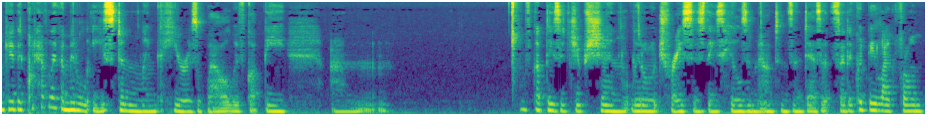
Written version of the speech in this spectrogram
Okay, they could have like a Middle Eastern link here as well. We've got the um, We've got these Egyptian little traces, these hills and mountains and deserts. So they could be like from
